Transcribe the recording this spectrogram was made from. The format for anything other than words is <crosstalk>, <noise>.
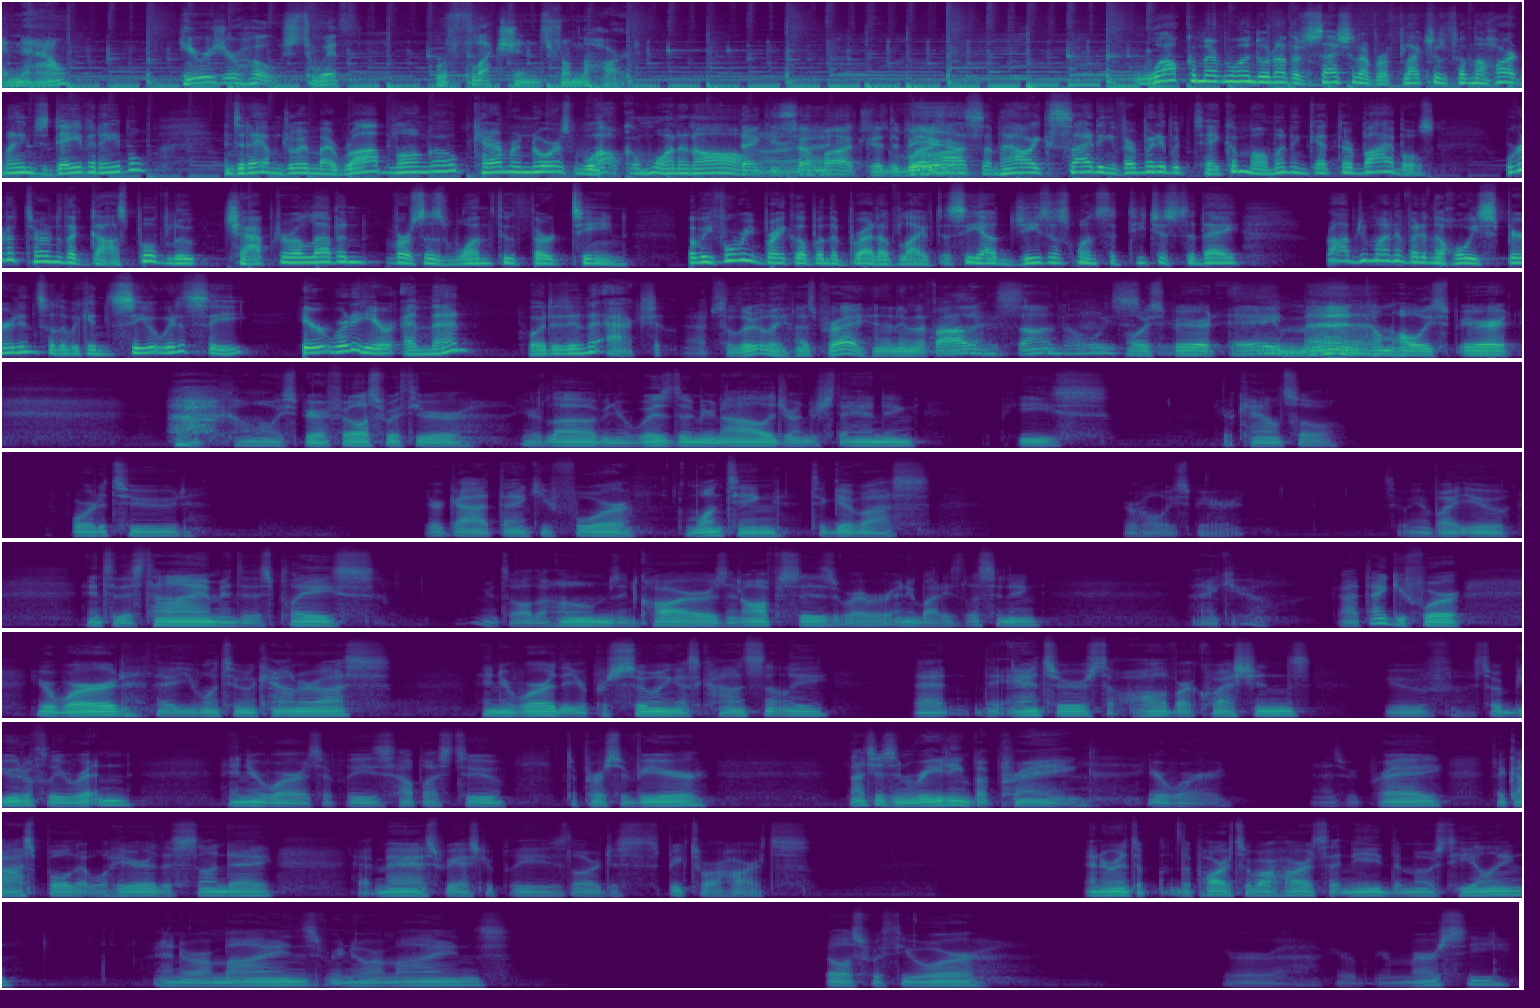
And now, here is your host with Reflections from the Heart. Welcome, everyone, to another session of Reflections from the Heart. My name is David Abel, and today I'm joined by Rob Longo, Cameron Norris. Welcome, one and all. Thank you All so right. much. Good to be a here. Awesome. How exciting. If everybody would take a moment and get their Bibles. We're going to turn to the Gospel of Luke, chapter 11, verses 1 through 13. But before we break open the bread of life to see how Jesus wants to teach us today, Rob, do you mind inviting the Holy Spirit in so that we can see what we're to see, hear what we're to hear, and then put it into action? Absolutely. Let's pray. In the name of the Father, the Son, Holy Holy Spirit. Amen. Amen. Come, Holy Spirit. <sighs> Come, Holy Spirit. Fill us with your, your love and your wisdom, your knowledge, your understanding, your peace, your counsel, your fortitude. Dear God, thank you for wanting to give us your Holy Spirit. So we invite you into this time, into this place, into all the homes and cars and offices, wherever anybody's listening. Thank you. God, thank you for your word that you want to encounter us, and your word that you're pursuing us constantly, that the answers to all of our questions you've so beautifully written in your word. So please help us to, to persevere, not just in reading, but praying your word. And as we pray the gospel that we'll hear this Sunday, at Mass, we ask you, please, Lord, just speak to our hearts. Enter into the parts of our hearts that need the most healing. Enter our minds, renew our minds. Fill us with your, your, uh, your, your mercy,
